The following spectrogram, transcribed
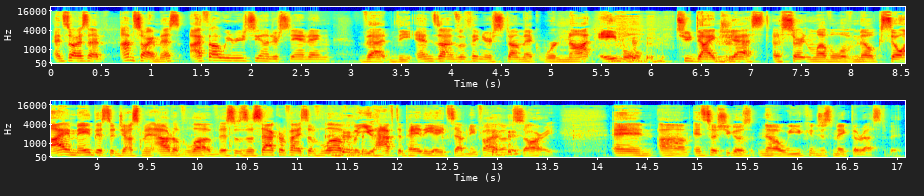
And so I said, I'm sorry, miss. I thought we reached the understanding that the enzymes within your stomach were not able to digest a certain level of milk. So I made this adjustment out of love. This was a sacrifice of love, but you have to pay the 875. I'm sorry. And um, and so she goes, No, you can just make the rest of it.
